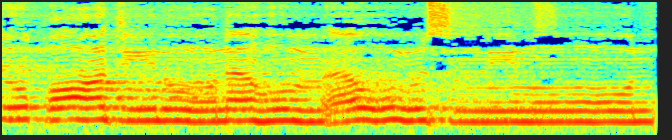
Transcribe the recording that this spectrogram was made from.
تقاتلونهم أو يسلمون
